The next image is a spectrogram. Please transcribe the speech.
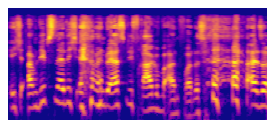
ich, am liebsten hätte ich, wenn du erst die Frage beantwortest. also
